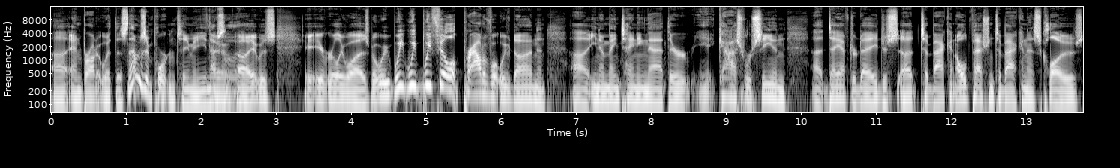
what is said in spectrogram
uh, and brought it with us. And that was important to me. You know, uh, it was it, it really was. But we, we, we, we feel proud of what we've done and uh, you know maintaining that. There, gosh, we're seeing uh, day after day just uh, tobacco, old fashioned tobacconists close.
